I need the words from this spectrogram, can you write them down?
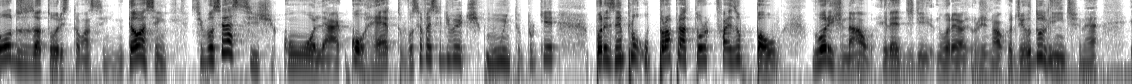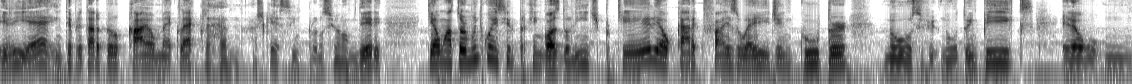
Todos os atores estão assim. Então, assim, se você assiste com o um olhar correto, você vai se divertir muito. Porque, por exemplo, o próprio ator que faz o Paul, no original, ele é no original que eu digo do Lynch, né? Ele é interpretado pelo Kyle MacLachlan, acho que é assim que pronuncia o nome dele, que é um ator muito conhecido para quem gosta do Lynch, porque ele é o cara que faz o Agent Cooper no, no Twin Peaks, ele é um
